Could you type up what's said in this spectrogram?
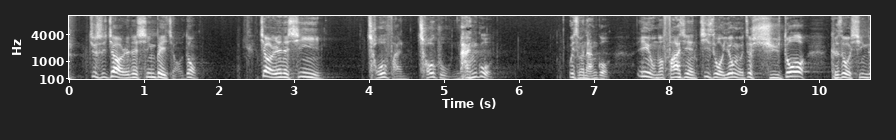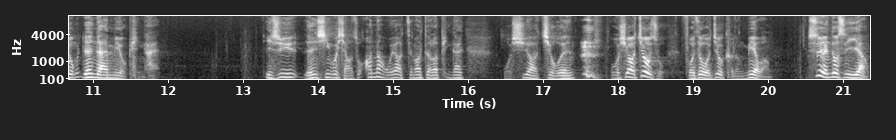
就是叫人的心被搅动，叫人的心意愁烦、愁苦、难过。为什么难过？因为我们发现，即使我拥有这许多，可是我心中仍然没有平安，以至于人心会想说：啊，那我要怎么得到平安？我需要救恩，我需要救主，否则我就可能灭亡。世人都是一样，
